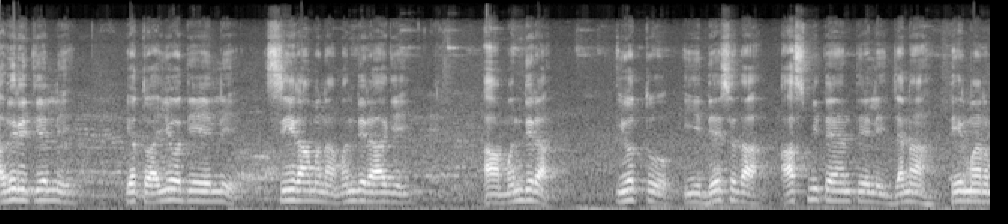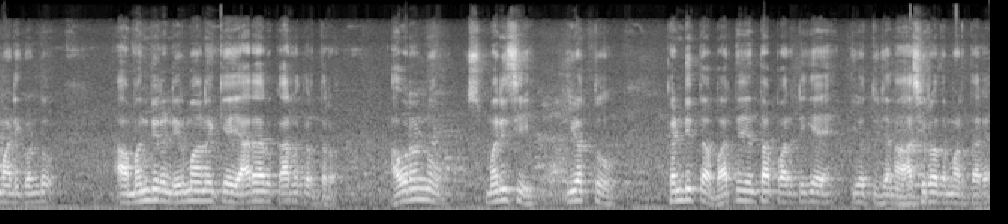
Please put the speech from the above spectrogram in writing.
ಅದೇ ರೀತಿಯಲ್ಲಿ ಇವತ್ತು ಅಯೋಧ್ಯೆಯಲ್ಲಿ ಶ್ರೀರಾಮನ ಮಂದಿರ ಆಗಿ ಆ ಮಂದಿರ ಇವತ್ತು ಈ ದೇಶದ ಅಸ್ಮಿತೆ ಅಂತೇಳಿ ಜನ ತೀರ್ಮಾನ ಮಾಡಿಕೊಂಡು ಆ ಮಂದಿರ ನಿರ್ಮಾಣಕ್ಕೆ ಯಾರ್ಯಾರು ಕಾರಣಕರ್ತರೋ ಅವರನ್ನು ಸ್ಮರಿಸಿ ಇವತ್ತು ಖಂಡಿತ ಭಾರತೀಯ ಜನತಾ ಪಾರ್ಟಿಗೆ ಇವತ್ತು ಜನ ಆಶೀರ್ವಾದ ಮಾಡ್ತಾರೆ.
